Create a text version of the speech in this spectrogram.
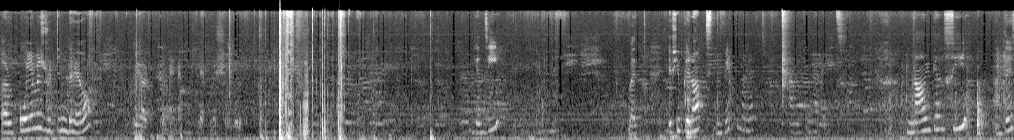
Our poem is written there. Let me show you. You can see? But if you cannot wait a minute. Now you can see this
